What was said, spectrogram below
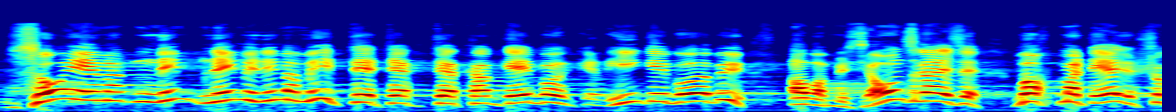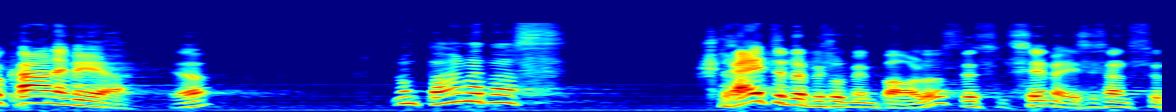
So jemanden nehme nehm ich nicht mehr mit. Der, der, der kann gehen, wo, hingehen, wo er will. Aber Missionsreise macht man der schon keine mehr. Ja? Und Barnabas streitet ein bisschen mit Paulus, das sehen wir, sie sind so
